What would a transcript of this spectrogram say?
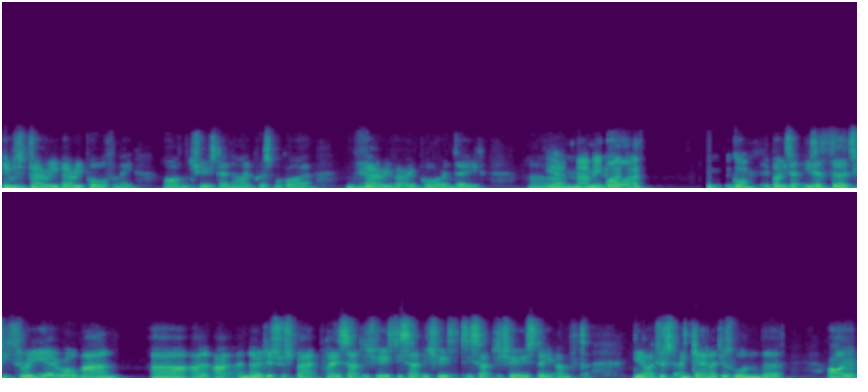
He was very, very poor for me on Tuesday night, Chris Maguire. Very, very poor indeed. Um, Yeah, I mean, well- I, I, go on. but he's a, he's a 33 year old man. Uh, and, and no disrespect, playing Saturday, Tuesday, Saturday, Tuesday, Saturday, Tuesday, and you know, I just again, I just wonder. I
